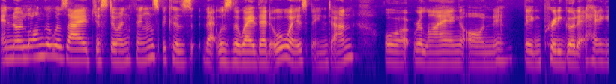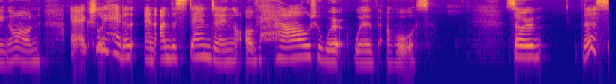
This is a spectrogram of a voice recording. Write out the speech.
And no longer was I just doing things because that was the way they'd always been done or relying on being pretty good at hanging on. I actually had a, an understanding of how to work with a horse. So, this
